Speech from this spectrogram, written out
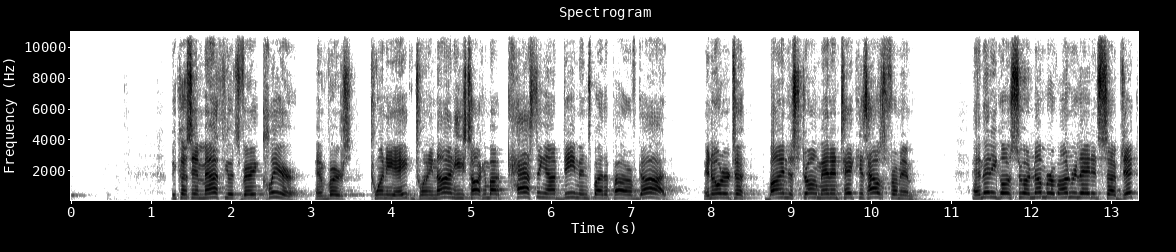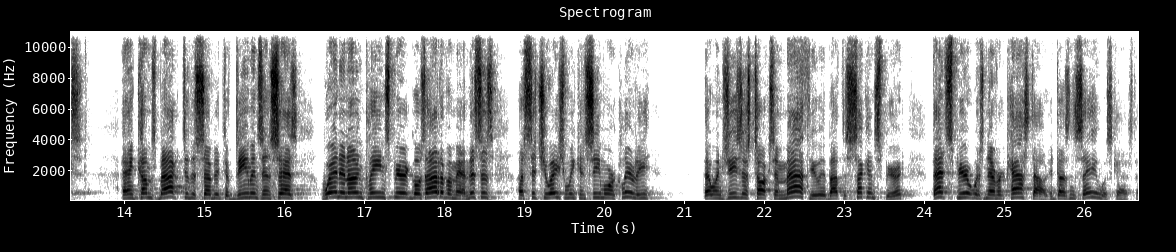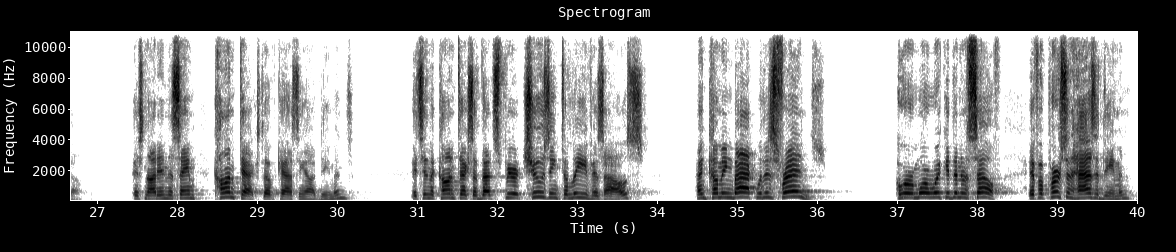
Because in Matthew, it's very clear. In verse 28 and 29, he's talking about casting out demons by the power of God in order to bind the strong man and take his house from him. And then he goes through a number of unrelated subjects and comes back to the subject of demons and says, when an unclean spirit goes out of a man. This is a situation we can see more clearly that when Jesus talks in Matthew about the second spirit, that spirit was never cast out. It doesn't say it was cast out. It's not in the same context of casting out demons. It's in the context of that spirit choosing to leave his house and coming back with his friends who are more wicked than himself. If a person has a demon,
